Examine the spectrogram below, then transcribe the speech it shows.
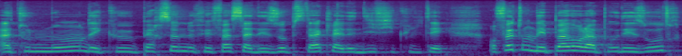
à tout le monde et que personne ne fait face à des obstacles, à des difficultés. En fait, on n'est pas dans la peau des autres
